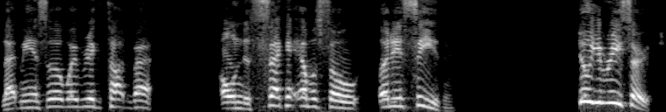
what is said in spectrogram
Like me and Subway Rick talked about on the second episode of this season. Do your research.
